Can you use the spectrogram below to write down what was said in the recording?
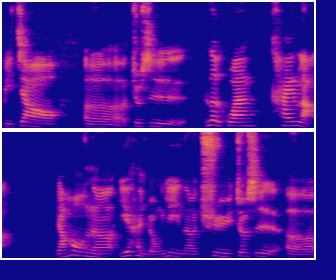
比较。呃，就是乐观、开朗，然后呢，也很容易呢去就是呃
